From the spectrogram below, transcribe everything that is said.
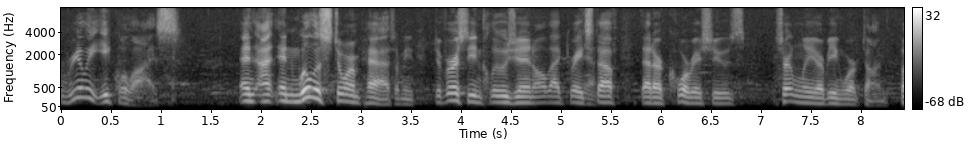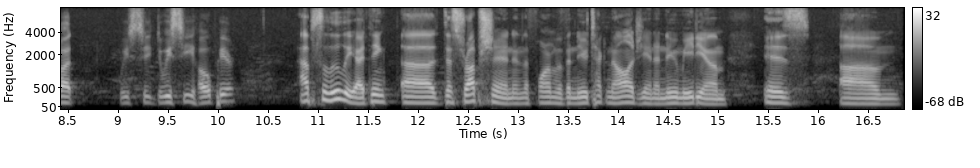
really equalize? And, uh, and will the storm pass? I mean, diversity, inclusion, all that great yeah. stuff that are core issues certainly are being worked on. But we see, do we see hope here? Absolutely. I think uh, disruption in the form of a new technology and a new medium is um,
